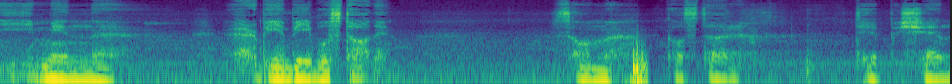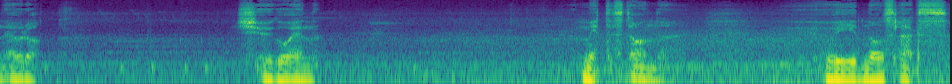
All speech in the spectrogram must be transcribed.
I min eh, Airbnb-bostad. Som kostar typ 21 euro. 21. Mitt i stan. Vid någon slags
